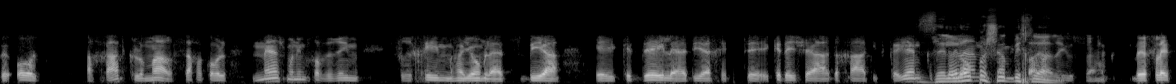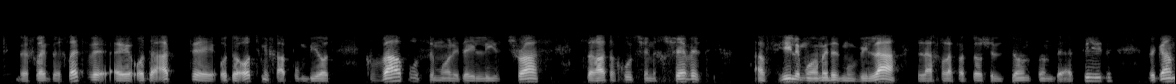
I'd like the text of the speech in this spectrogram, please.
ועוד אחת, כלומר סך הכל 180 חברים צריכים היום להצביע אה, כדי להדיח את, אה, כדי שההדחה תתקיים. זה לא פשוט בכלל. בהחלט, בהחלט, בהחלט, והודעות תמיכה פומביות כבר פורסמו על ידי ליז טראס, שרת החוץ שנחשבת אף היא למועמדת מובילה להחלפתו של ג'ונסון בעתיד, וגם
